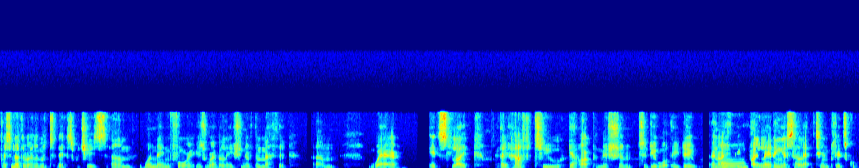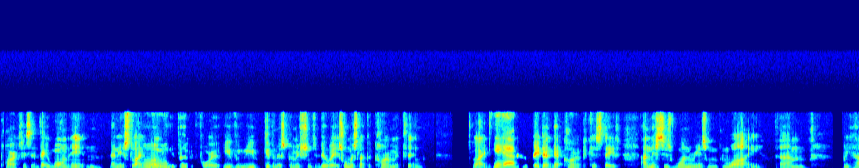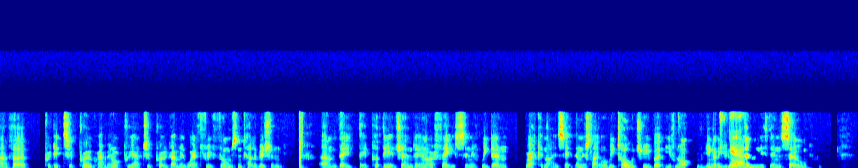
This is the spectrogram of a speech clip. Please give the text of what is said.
there's another element to this, which is um, one name for it is revelation of the method, um, where it's like they have to get our permission to do what they do. And I Mm. think by letting us elect in political parties that they want in, then it's like, well, Mm. you voted for it, you've you've given us permission to do it. It's almost like a karmic thing. Like Yeah. they don't get karma because they've and this is one reason why um, we have uh, predictive programming or preemptive programming where through films and television um, they they put the agenda in our face and if we don't recognize it then it's like well we told you but you've not you know you've Yeah. not done anything so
